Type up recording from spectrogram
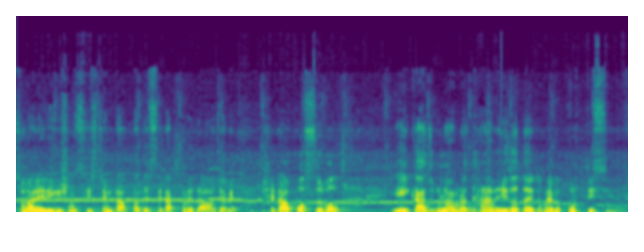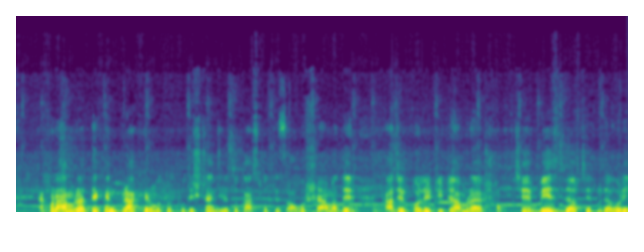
সোলার ইরিগেশন সিস্টেমটা আপনাদের সেট করে দেওয়া যাবে, সেটাও পসিবল এই কাজগুলো আমরা ধারাবাহিকতাভাবে করতেছি। এখন আমরা দেখেন ব্রাকের মতো প্রতিষ্ঠান যেহেতু কাজ করতেছি, অবশ্যই আমাদের কাজের কোয়ালিটিটা আমরা সবচেয়ে বেস্ট দেওয়ার চিন্তা করি।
